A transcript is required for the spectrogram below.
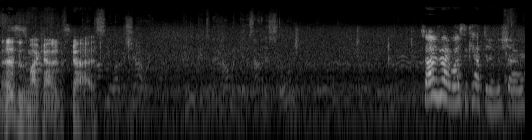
Now, this is my kind of disguise. See you out of the shower. Can you get to the helm and get us out of this storm? So I was right. Was the captain in the shower?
